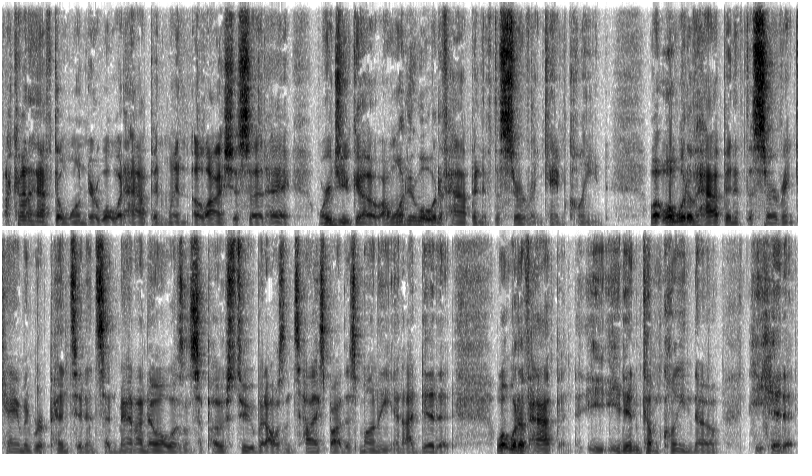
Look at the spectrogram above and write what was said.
I kind of have to wonder what would happen when Elisha said, "Hey, where'd you go?" I wonder what would have happened if the servant came clean. What, what would have happened if the servant came and repented and said, Man, I know I wasn't supposed to, but I was enticed by this money and I did it? What would have happened? He, he didn't come clean, He hid it.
